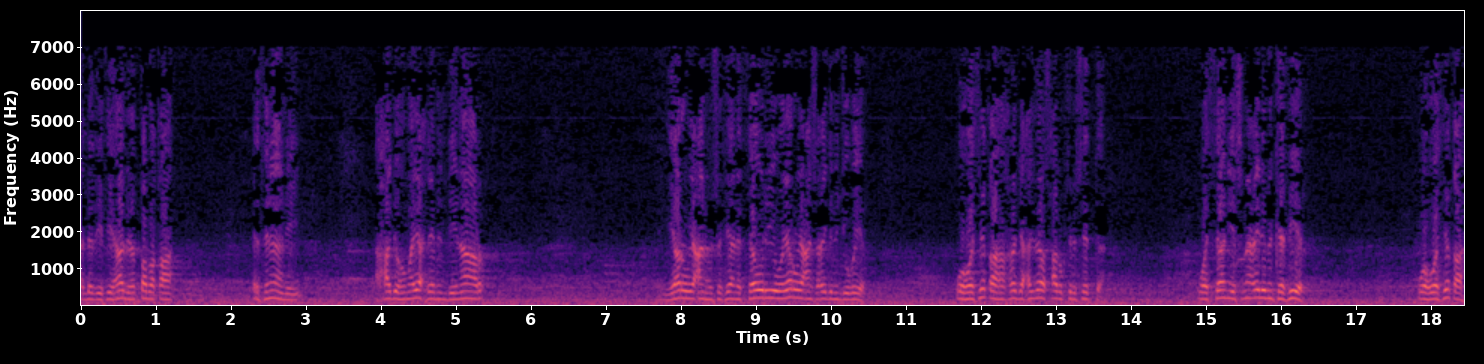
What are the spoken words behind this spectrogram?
الذي في هذه الطبقة اثنان أحدهما يحيى بن دينار يروي عنه سفيان الثوري ويروي عن سعيد بن جبير وهو ثقة أخرج حديث أصحاب كتب الستة. والثاني إسماعيل بن كثير وهو ثقة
